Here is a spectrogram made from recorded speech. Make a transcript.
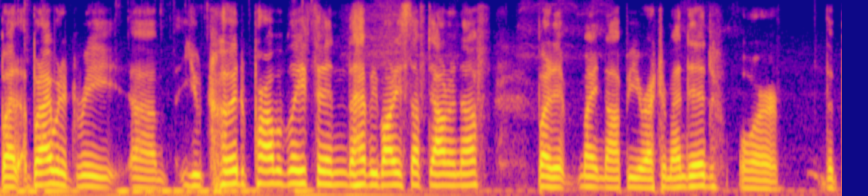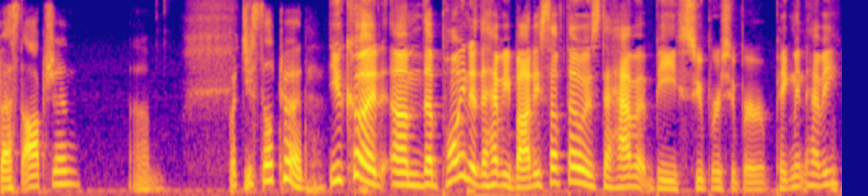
But but I would agree, um, you could probably thin the heavy body stuff down enough, but it might not be recommended or the best option. Um, but you still could. You could. Um, the point of the heavy body stuff, though, is to have it be super, super pigment heavy.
